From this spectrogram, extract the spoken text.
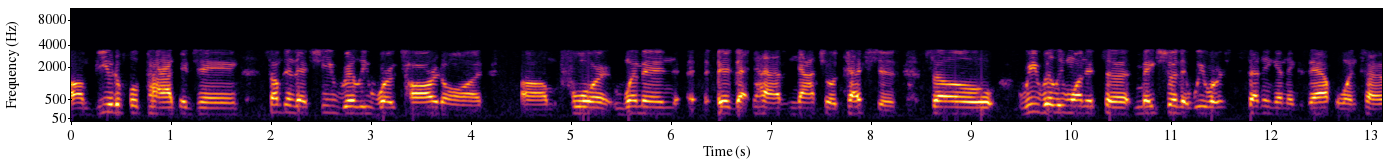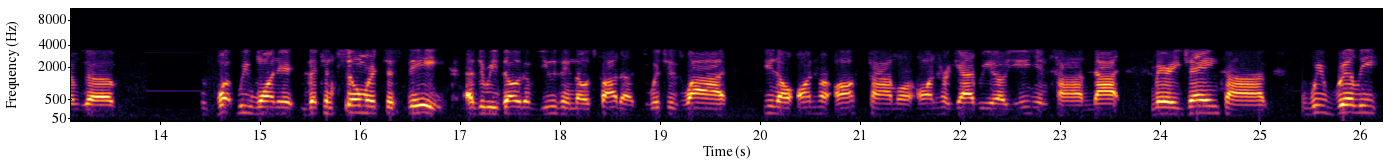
um, beautiful packaging. Something that she really worked hard on um, for women that have natural textures. So we really wanted to make sure that we were setting an example in terms of what we wanted the consumer to see as a result of using those products, which is why, you know, on her off time or on her Gabrielle Union time, not Mary Jane time, we really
